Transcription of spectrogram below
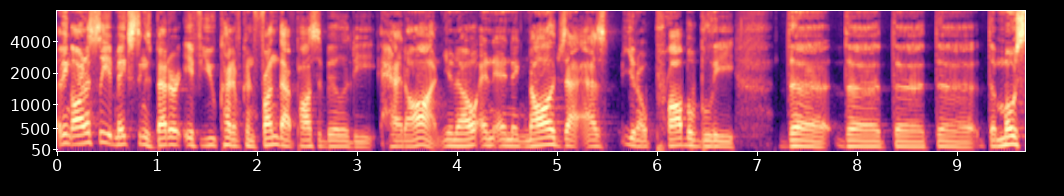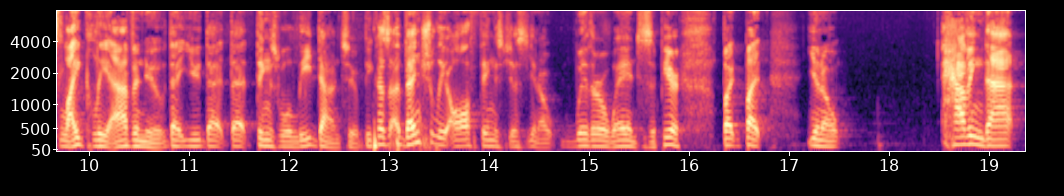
i think honestly it makes things better if you kind of confront that possibility head on you know and and acknowledge that as you know probably the the the the the most likely avenue that you that that things will lead down to because eventually all things just you know wither away and disappear but but you know having that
